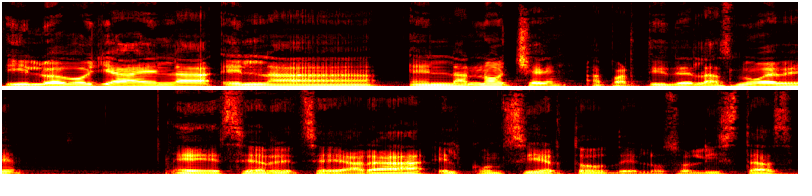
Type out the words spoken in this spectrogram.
Y luego ya en la, en la, en la noche, a partir de las 9, eh, se, se, hará el concierto de los solistas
